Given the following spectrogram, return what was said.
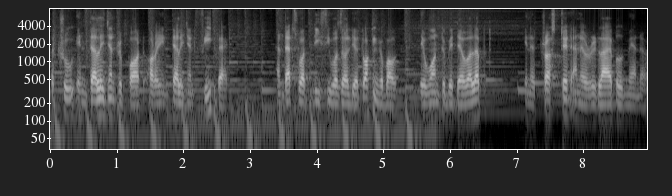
a true intelligent report or intelligent feedback. And that's what DC was earlier talking about. They want to be developed in a trusted and a reliable manner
